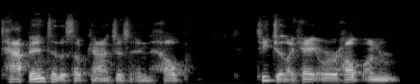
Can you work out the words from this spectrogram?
tap into the subconscious and help teach it like hey or help un-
